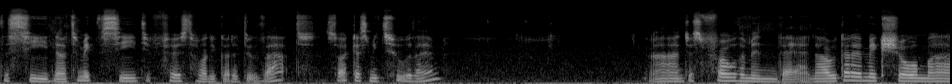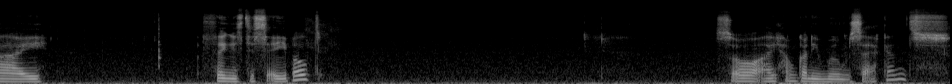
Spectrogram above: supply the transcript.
the seed. Now to make the seed, first of all you've got to do that. So that gives me two of them. And just throw them in there. Now we've got to make sure my thing is disabled. So I haven't got any room seconds.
